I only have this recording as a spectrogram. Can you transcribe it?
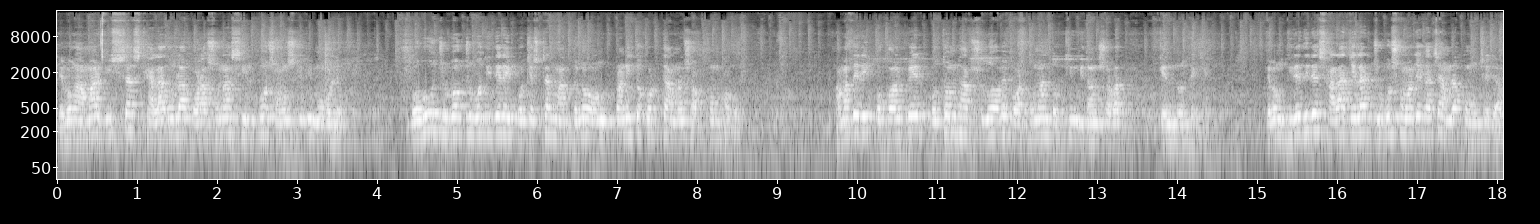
এবং আমার বিশ্বাস খেলাধুলা, পড়াশোনা, শিল্প, সংস্কৃতি মহলে বহু যুবক, যুবতীদের এই প্রচেষ্টার মাধ্যমে অনুপ্রাণিত করতে আমরা সক্ষম হব। আমাদের এই প্রকল্পের প্রথম ধাপ শুরু হবে বর্ধমান দক্ষিণ বিধানসভা কেন্দ্র থেকে এবং ধীরে ধীরে সারা জেলার যুব সমাজের কাছে আমরা পৌঁছে যাব।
